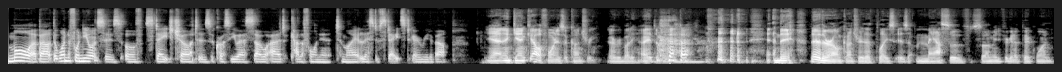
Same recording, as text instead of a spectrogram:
more about the wonderful nuances of state charters across the US. I will add California to my list of states to go read about. Yeah, and again, California is a country. Everybody, I hate to, and they they're their own country. That place is massive. So I mean, if you're going to pick one,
